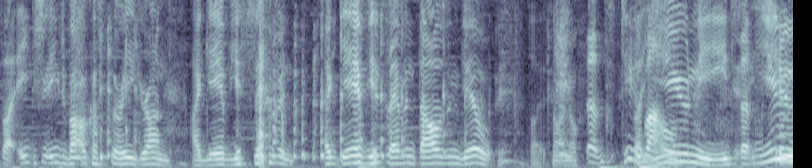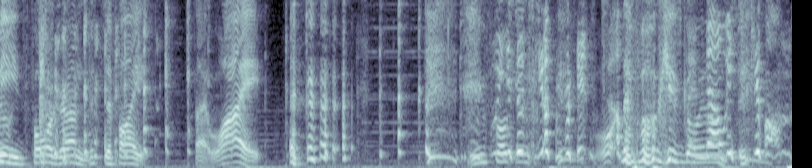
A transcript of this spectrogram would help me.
It's like each each battle costs three grand. I gave you seven. I gave you seven thousand gil. It's like it's not enough. that's two It's like battles. you need That's you two- need four grand to fight. It's like why? you we fucking just got ripped what off. the fuck is going now on? he's gone.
